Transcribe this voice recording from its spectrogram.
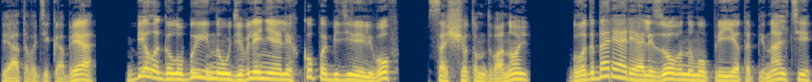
5 декабря бело-голубые на удивление легко победили Львов со счетом 2-0 благодаря реализованному приета пенальти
